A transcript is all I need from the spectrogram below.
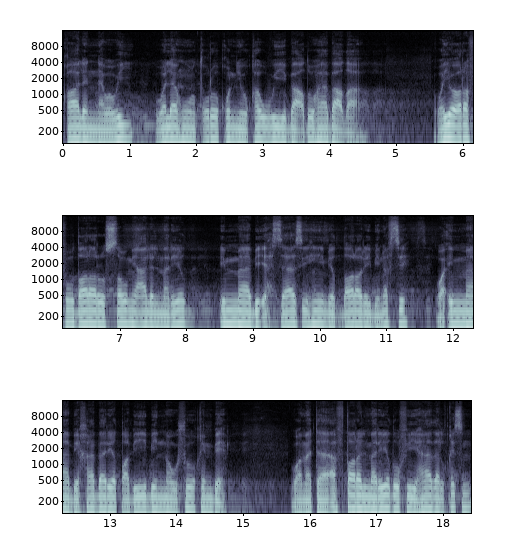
قال النووي وله طرق يقوي بعضها بعضا ويعرف ضرر الصوم على المريض إما بإحساسه بالضرر بنفسه وإما بخبر طبيب موثوق به. ومتى أفطر المريض في هذا القسم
